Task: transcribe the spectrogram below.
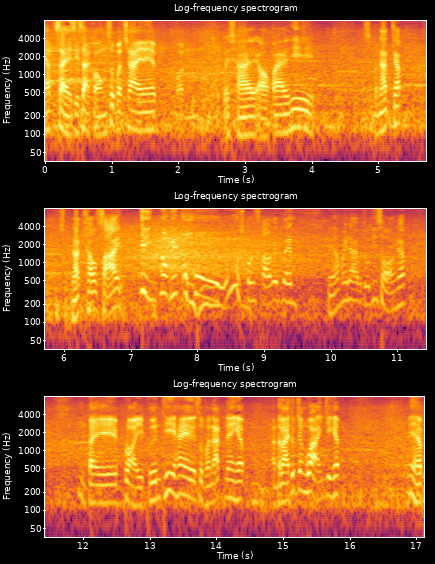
ยัดใส่ศีรษะของสุปชัยนะครับบอลสุภชัยออกไปที่ สุพนัทครับสุพนัทเข้าซ้ายยิงลูกนี้โอ้โหชนเสาเต็มๆเนี่ยไม่ได้ประตูที่สองครับไปปล่อยพื้นที่ให้สุพนัทนะครับอันตรายทุกจังหวะจริงๆครับนี่ครับ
